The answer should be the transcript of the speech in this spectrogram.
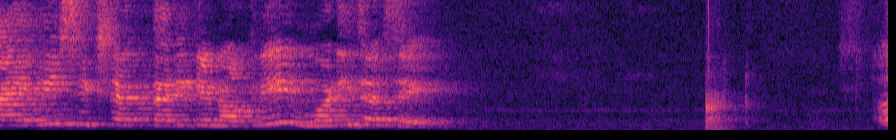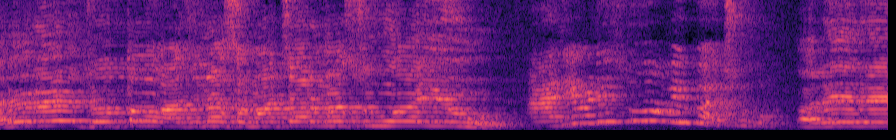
કાયમી શિક્ષક તરીકે નોકરી મળી જશે. અરે રે જો તો આજના સમાચારમાં શું આવ્યું? આજે મને શું આવ્યું પાછું? અરે રે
